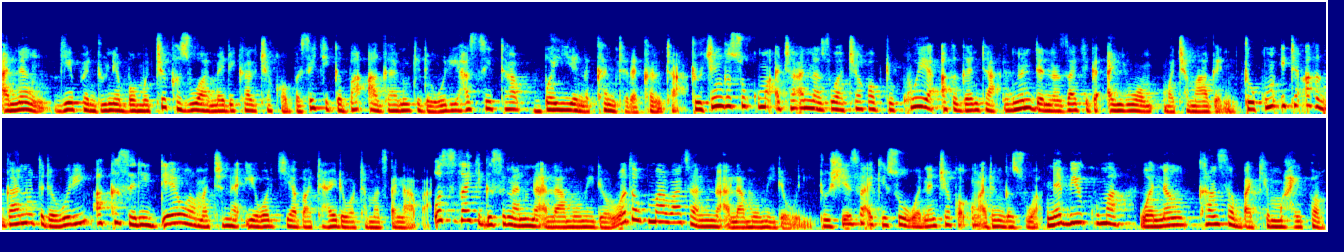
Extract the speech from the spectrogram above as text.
a nan gefen duniya ba mu cika zuwa medical check-up ba sai kiga ba a gano ta da wuri har sai ta bayyana kanta da kanta. To kin ga su kuma a can ana zuwa check-up to koya aka ganta nan da nan zaki ga an yi wa mace magani. To kuma ita aka gano ta da wuri akasari da yawa mace na iya warkiya ba tare da wata matsala ba. Wasu zaki ga suna nuna alamomi da wuri wata kuma ba ta nuna alamomi da wuri. To shi yasa ake so wannan check-up a dinga zuwa. Na biyu kuma wannan kansar bakin mahaifan.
